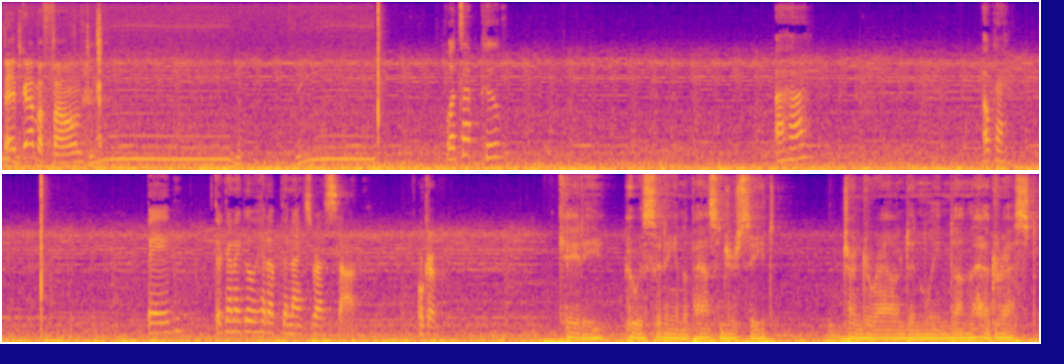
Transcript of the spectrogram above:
Babe, grab my phone. What's up, Coop? Uh huh. Okay. Babe, they're gonna go hit up the next rest stop. Okay. Katie, who was sitting in the passenger seat, turned around and leaned on the headrest.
